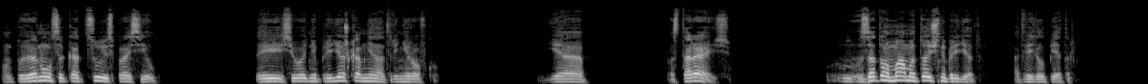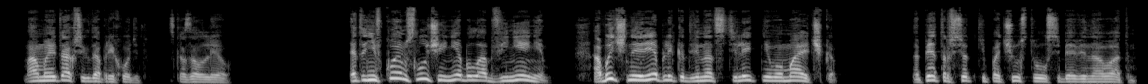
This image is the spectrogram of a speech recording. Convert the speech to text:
Он повернулся к отцу и спросил, «Ты сегодня придешь ко мне на тренировку?» «Я постараюсь». «Зато мама точно придет», — ответил Петр. «Мама и так всегда приходит», — сказал Лео. Это ни в коем случае не было обвинением. Обычная реплика двенадцатилетнего мальчика. Но Петр все-таки почувствовал себя виноватым.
